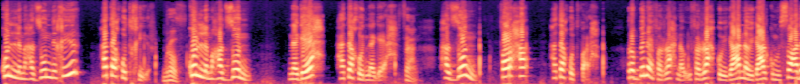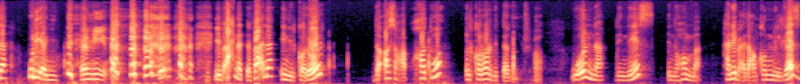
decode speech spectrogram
كل ما هتظن خير هتاخد خير. برافو. كل ما هتظن نجاح هتاخد نجاح. فعلا. هتظن فرحة هتاخد فرحة. ربنا يفرحنا ويفرحكم ويجعلنا ويجعلكم السعداء. قولي آمين. آمين. يبقى إحنا اتفقنا إن القرار ده أصعب خطوة القرار بالتغيير. آه. وقلنا للناس إن هم هنبعد عن قانون الجذب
